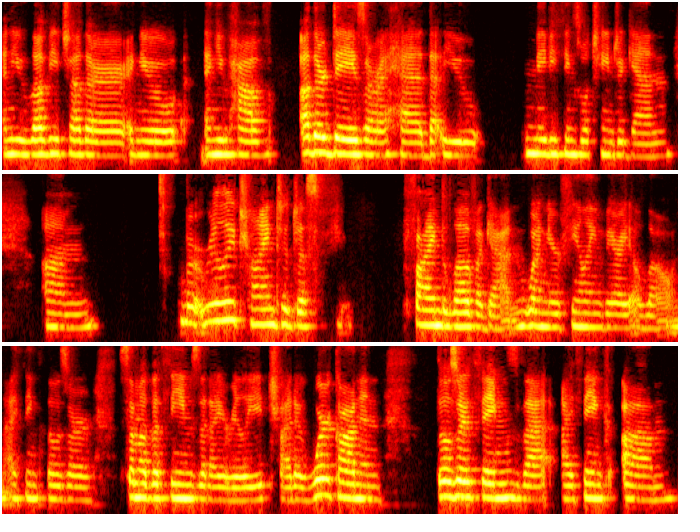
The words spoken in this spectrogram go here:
and you love each other and you and you have other days are ahead that you maybe things will change again. Um, but really trying to just find love again when you're feeling very alone. I think those are some of the themes that I really try to work on, and those are things that I think um,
